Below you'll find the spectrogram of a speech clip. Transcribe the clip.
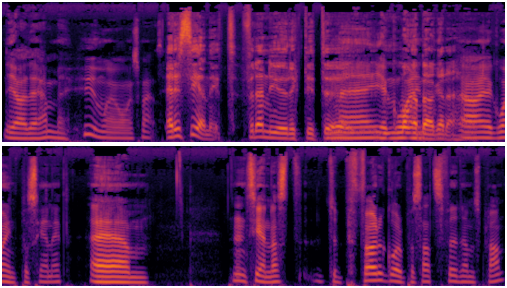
Ja, det händer hur många gånger som helst. Är det Zenit? För den är ju riktigt, eh, Nej, jag många bögar där Ja, jag går inte på Zenit. Um, den senast, typ förrgår på Sats Fridhemsplan.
